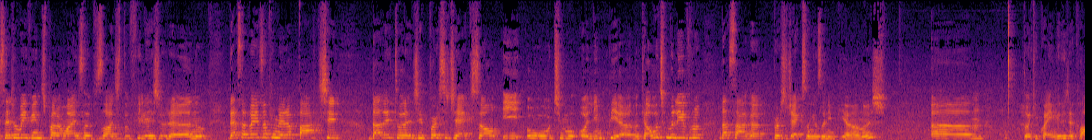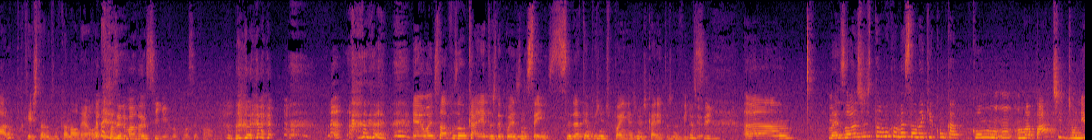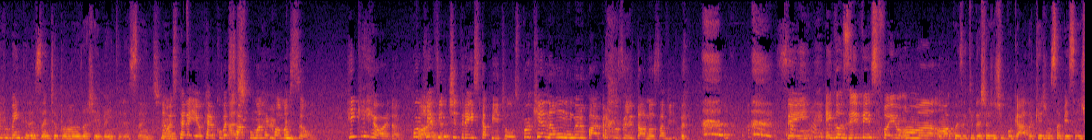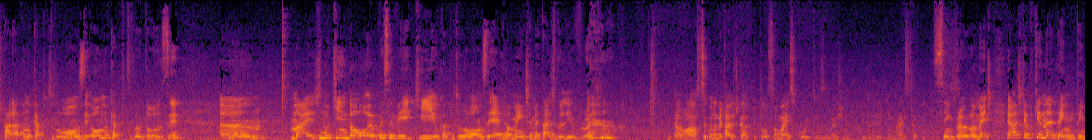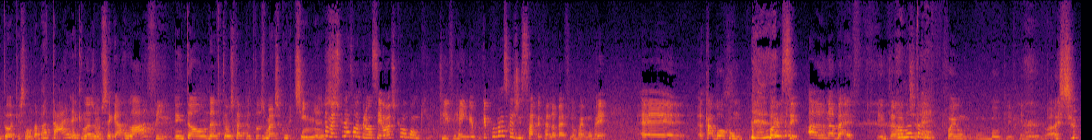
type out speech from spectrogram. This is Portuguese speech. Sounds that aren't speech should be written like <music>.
E. Sejam bem-vindos para mais um episódio do Filhas de Urano. Dessa vez a primeira parte da leitura de Percy Jackson e o último Olimpiano, que é o último livro da saga Percy Jackson e os Olimpianos. Um, tô aqui com a Ingrid, é claro, porque estamos no canal dela. Eu tô fazendo uma dancinha enquanto você fala. <laughs> Eu antes tava fazendo caretas, depois não sei. Se der tempo a gente põe as minhas caretas no vídeo. Sim. Um, mas hoje estamos começando aqui com, com uma parte de um livro bem interessante, eu pelo menos achei bem interessante. Não, mas peraí, eu quero começar Acho... com uma reclamação. <laughs> Rick Riordan, por Pode. que 23 capítulos? Por que não um número par pra facilitar a nossa vida? <laughs> Sim, inclusive isso foi uma, uma coisa que deixou a gente bugada, que a gente não sabia se a gente parava no capítulo 11 ou no capítulo 12. Um, mas no Kindle eu percebi que o capítulo 11 é realmente a metade do livro. <laughs> Então a segunda metade do capítulo são mais curtos, imagino. E daí tem mais capítulos. Sim, provavelmente. Eu acho que é porque, né, tem, tem toda a questão da batalha que nós vamos chegar lá. Sim. Então deve ter uns capítulos mais curtinhos. Não, mas eu queria falar pra você, eu acho que é um bom cliffhanger, porque por mais que a gente saiba que a Annabeth não vai morrer, é... acabou com Percy, a <laughs> Annabeth. Então, tipo, foi um, um bom cliffhanger, eu acho.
